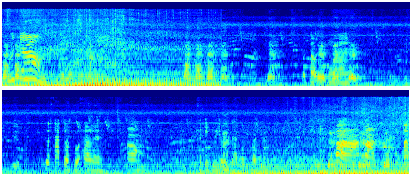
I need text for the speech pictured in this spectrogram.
Ủa chào tôi tới của tôi sát cho của ai này. Ừ cái cái cái ông đã tôi phải ba ba ba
